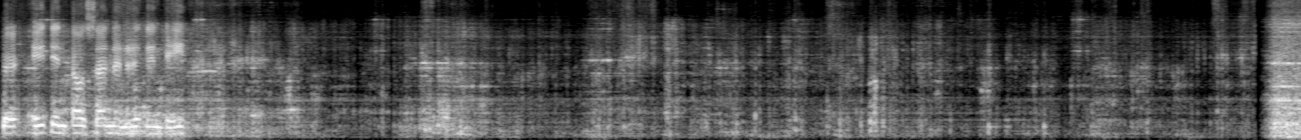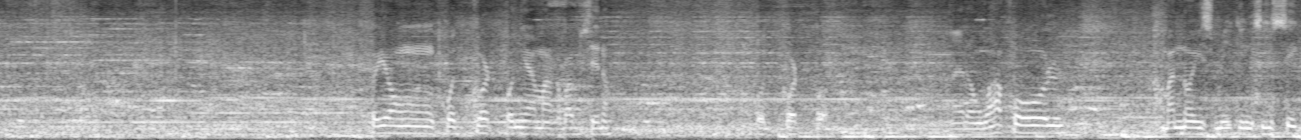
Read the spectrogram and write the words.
18,998. Ito yung food court po niya mga kababs, no? Food court po. Mayroong waffle, Manoy is making sisig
